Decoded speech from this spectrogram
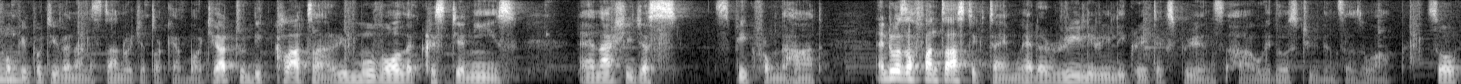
for people to even understand what you're talking about. You had to declutter, remove all the Christianese, and actually just speak from the heart. And it was a fantastic time. We had a really, really great experience uh, with those students as well. So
